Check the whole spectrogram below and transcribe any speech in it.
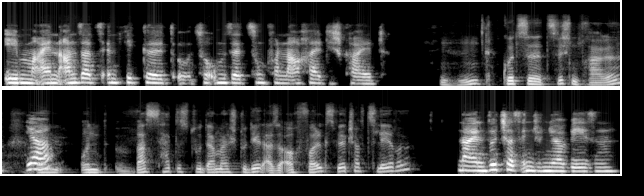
eben einen Ansatz entwickelt äh, zur Umsetzung von Nachhaltigkeit. Mhm. Kurze Zwischenfrage. Ja. Ähm, und was hattest du damals studiert? Also auch Volkswirtschaftslehre? Nein, Wirtschaftsingenieurwesen.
